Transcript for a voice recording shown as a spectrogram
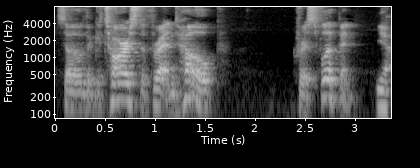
So the guitarist of threatened hope chris flippin. Yeah.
